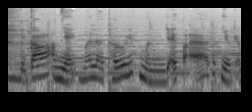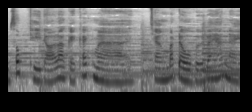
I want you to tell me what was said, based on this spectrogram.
Chỉ có âm nhạc mới là thứ giúp mình giải tỏa rất nhiều cảm xúc. Thì đó là cái cách mà trang bắt đầu với bài hát này.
